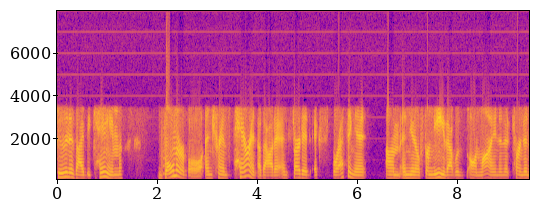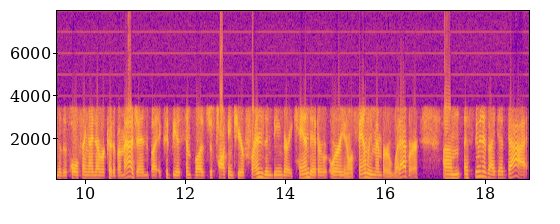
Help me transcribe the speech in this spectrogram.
soon as i became vulnerable and transparent about it and started expressing it. Um, and you know, for me, that was online, and it turned into this whole thing I never could have imagined. But it could be as simple as just talking to your friends and being very candid, or, or you know, a family member, or whatever. Um, as soon as I did that,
